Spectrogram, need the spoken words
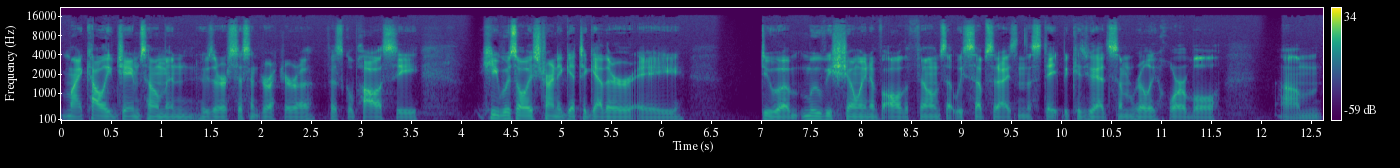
my colleague James Hohman, who's our assistant director of fiscal policy. He was always trying to get together a do a movie showing of all the films that we subsidized in the state because you had some really horrible um,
